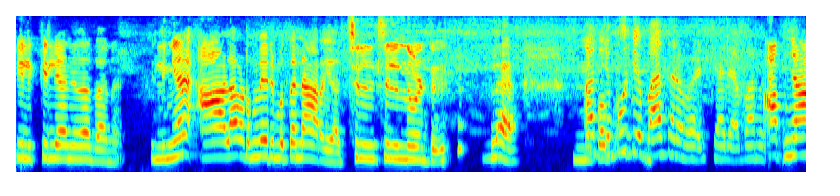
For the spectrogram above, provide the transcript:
കിലിക്കില്ലാഞ്ഞത് അതാണ്. ഇല്ലെങ്കിൽ ആളവിടെ നിന്ന് വരുമ്പോ തന്നെ അറിയാം ചിൽ ചിൽന്ന് വേണ്ടി അല്ലേ? അപ്പ ഞാൻ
